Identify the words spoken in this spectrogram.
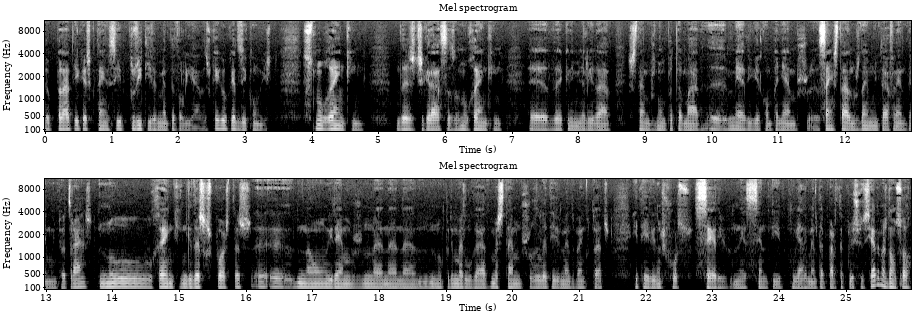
uh, práticas que têm sido positivamente avaliadas. O que é que eu quero dizer com isto? Se no ranking das desgraças ou no ranking da criminalidade estamos num patamar uh, médio e acompanhamos uh, sem estarmos nem muito à frente nem muito atrás. No ranking das respostas não iremos na, na, na, no primeiro lugar, mas estamos relativamente bem cotados e tem havido um esforço sério nesse sentido, nomeadamente da parte da Polícia Associada, mas não só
